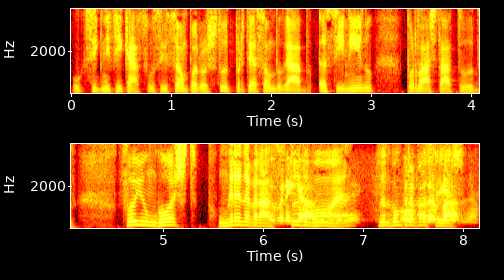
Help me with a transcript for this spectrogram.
o que significa Associação para o Estudo e Proteção do Gado Assinino. Por lá está tudo. Foi um gosto. Um grande abraço. Obrigado, tudo bom, hein? Tudo bom, bom para vocês. Trabalho.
